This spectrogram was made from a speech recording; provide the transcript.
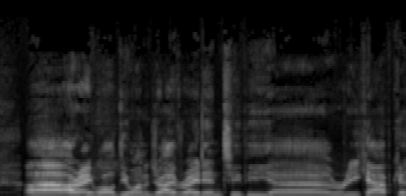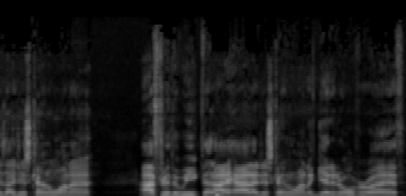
uh, all right. Well, do you want to drive right into the uh, recap? Because I just kind of want to, after the week that I had, I just kind of want to get it over with.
